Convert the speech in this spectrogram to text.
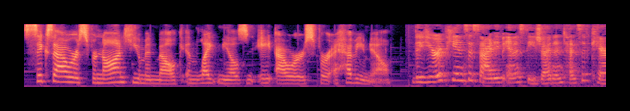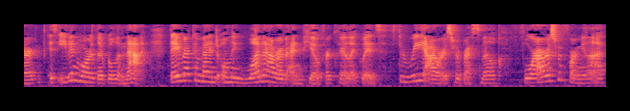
six hours for non human milk and light meals, and eight hours for a heavy meal. The European Society of Anesthesia and Intensive Care is even more liberal than that. They recommend only one hour of NPO for clear liquids, three hours for breast milk, four hours for formula,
